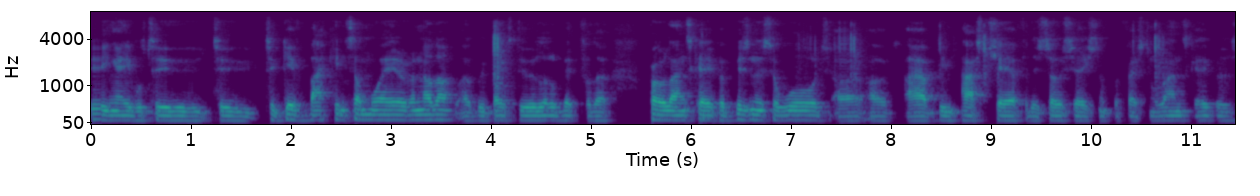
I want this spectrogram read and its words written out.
being able to to to give back in some way or another. Uh, we both do a little bit for the Pro Landscaper Business Awards. Uh, I have been past chair for the Association of Professional Landscapers,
